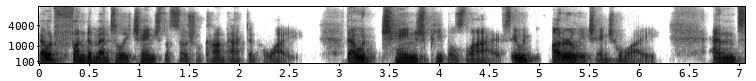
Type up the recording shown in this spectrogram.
That would fundamentally change the social compact in Hawaii. That would change people's lives. It would utterly change Hawaii. And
